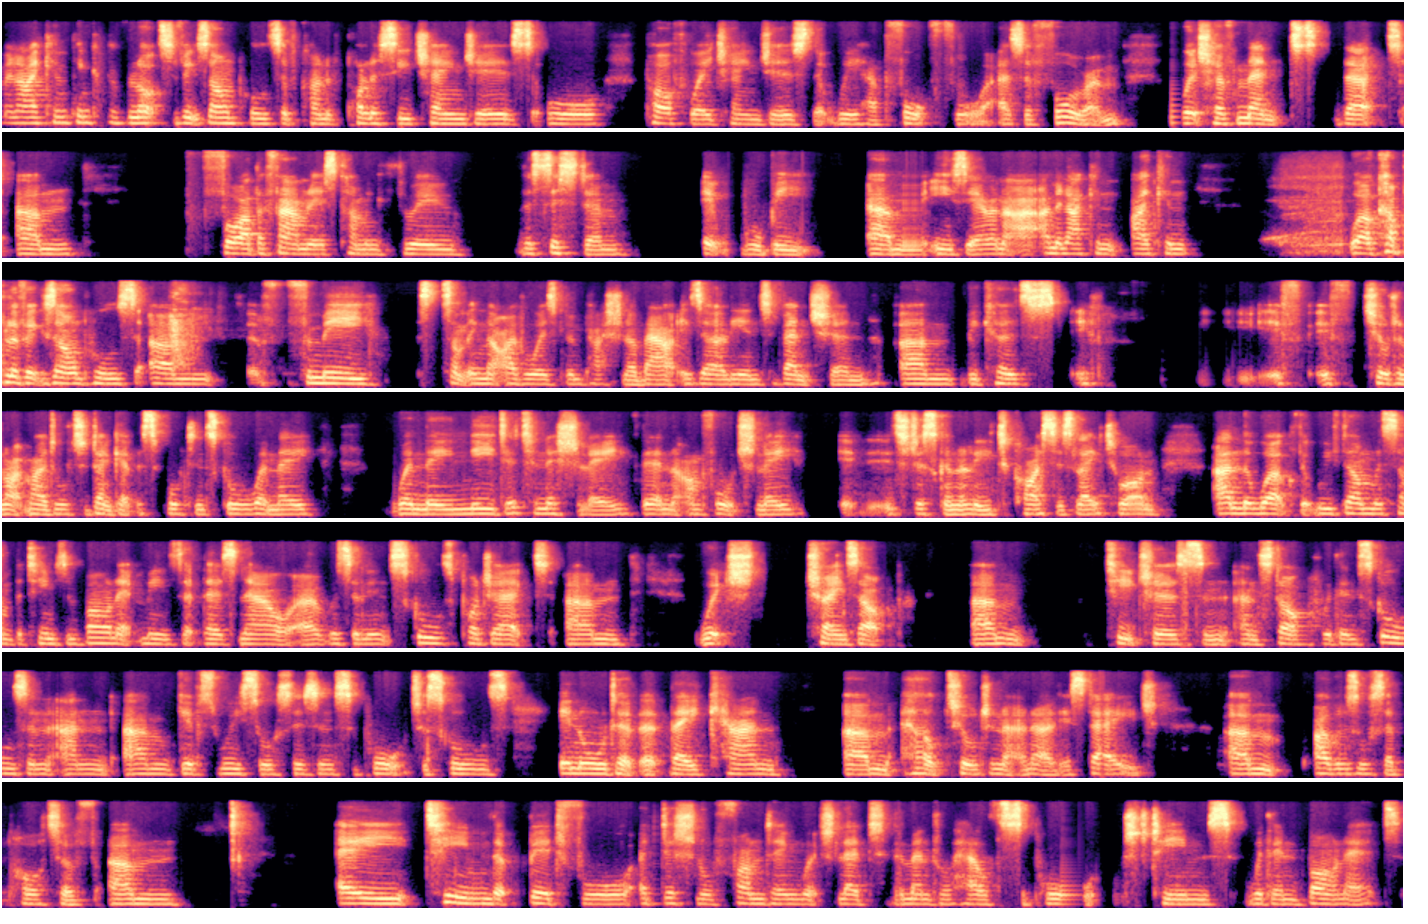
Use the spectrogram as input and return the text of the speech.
mean, I can think of lots of examples of kind of policy changes or pathway changes that we have fought for as a forum, which have meant that um, for other families coming through the system, it will be um, easier. And I, I, mean, I can, I can, well, a couple of examples um, for me. Something that I've always been passionate about is early intervention, um, because if if if children like my daughter don't get the support in school when they when they need it initially, then unfortunately it, it's just going to lead to crisis later on. And the work that we've done with some of the teams in Barnet means that there's now a resilient schools project, um, which trains up um, teachers and, and, staff within schools and, and um, gives resources and support to schools in order that they can um, help children at an earlier stage. Um, I was also part of um, a team that bid for additional funding, which led to the mental health support teams within Barnet.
